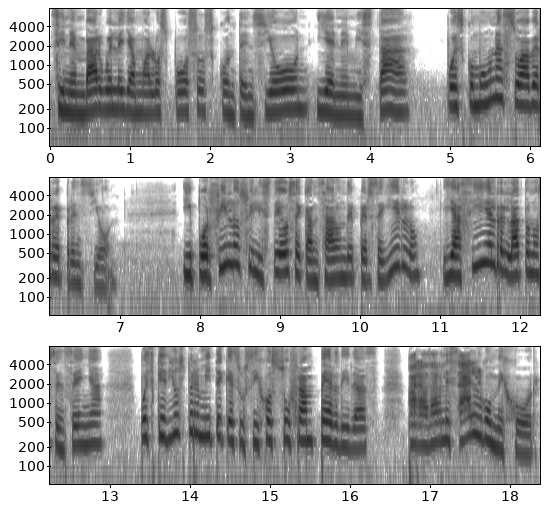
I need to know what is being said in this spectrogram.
Sin embargo, él le llamó a los pozos contención y enemistad, pues como una suave reprensión. Y por fin los filisteos se cansaron de perseguirlo. Y así el relato nos enseña pues que Dios permite que sus hijos sufran pérdidas para darles algo mejor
